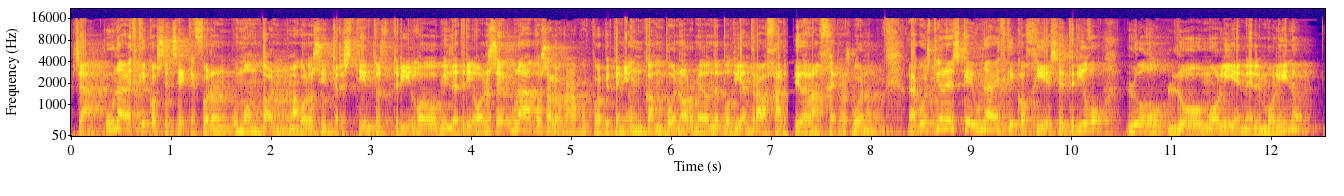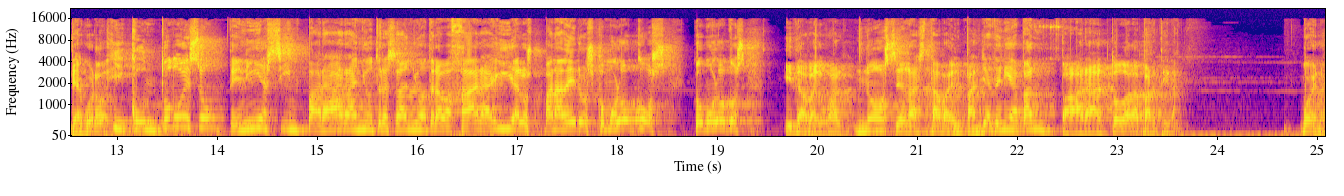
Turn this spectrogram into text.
O sea, una vez que coseché, que fueron un montón, no me acuerdo si 300 de trigo, 1000 de trigo, no sé, una cosa loca, porque tenía un campo enorme donde podían trabajar 10 granjeros. Bueno, la cuestión es que una vez que cogí ese trigo, luego lo molí en el molino, ¿de acuerdo? Y con todo eso tenía sin parar año tras año a trabajar ahí a los panaderos como locos, como locos, y daba igual, no se gastaba el pan, ya tenía pan para toda la partida. Bueno,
